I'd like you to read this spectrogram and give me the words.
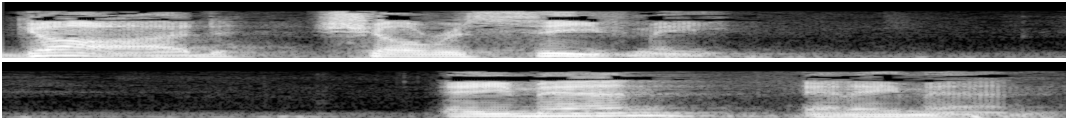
God shall receive me. Amen and amen.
